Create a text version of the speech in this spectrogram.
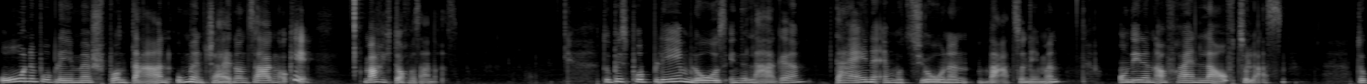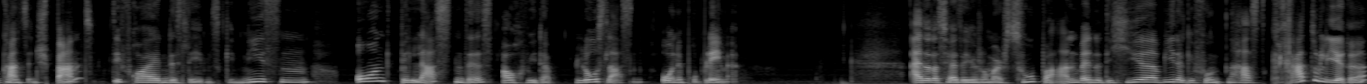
ohne Probleme spontan umentscheiden und sagen, okay, mache ich doch was anderes. Du bist problemlos in der Lage, deine Emotionen wahrzunehmen und ihnen auf freien Lauf zu lassen. Du kannst entspannt die Freuden des Lebens genießen und Belastendes auch wieder loslassen, ohne Probleme. Also das hört sich ja schon mal super an. Wenn du dich hier wiedergefunden hast, gratuliere.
